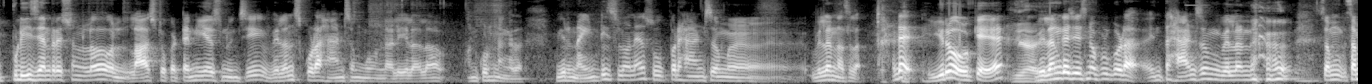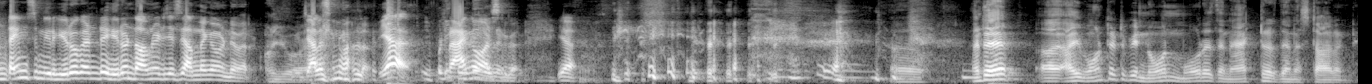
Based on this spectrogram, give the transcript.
ఇప్పుడు ఈ జనరేషన్లో లాస్ట్ ఒక టెన్ ఇయర్స్ నుంచి విలన్స్ కూడా హ్యాండ్సమ్గా ఉండాలి ఇలా అనుకుంటున్నాం కదా. మీరు నైంటీస్లోనే సూపర్ హ్యాండ్సమ్ విలన్ అసలు. అంటే హీరో ఓకే. విలన్గా చేసినప్పుడు కూడా ఇంత handsome villain. Some some times మీరు హీరో కంటే హీరోని డామినేట్ చేసి అందంగా ఉండేవారు. అయ్యో. చాలా సినిమాల్లో. యా ఫ్రాంక్గా మాట్లాడుకో యా అంటే I wanted to be known more as an actor than a star అండి.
